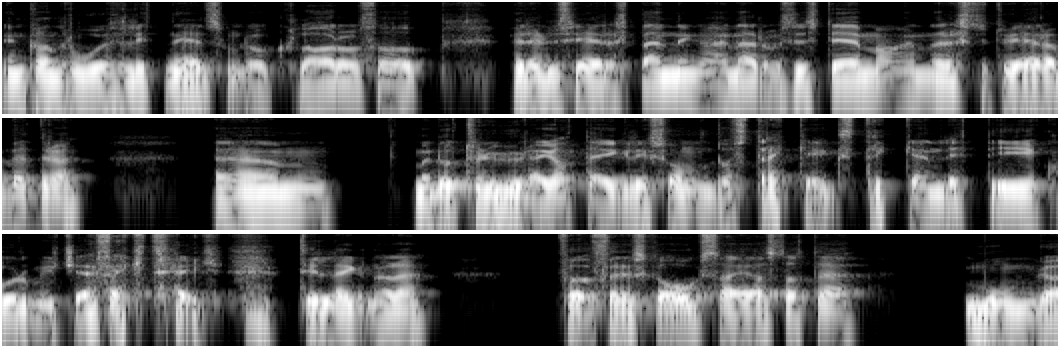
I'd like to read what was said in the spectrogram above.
en kan roe seg litt ned, som da klarer å redusere spenninga i nervesystemet, og en restituerer bedre. Um, men da tror jeg at jeg liksom, da strekker jeg strikken litt i hvor mye effekt jeg tillegner det. For, for det skal òg sies at det, mange,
